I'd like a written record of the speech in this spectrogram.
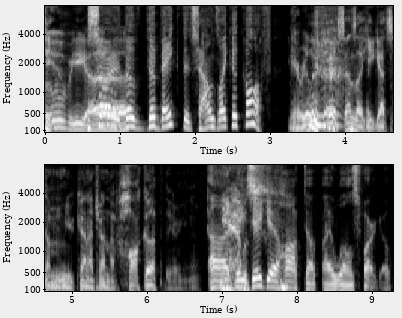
you. Wachovia. Sorry, the the bank that sounds like a cough. Yeah, it really does. Sounds like you got something you're kind of trying to hawk up there, you know? Uh, Yeah, they was- did get hawked up by Wells Fargo.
